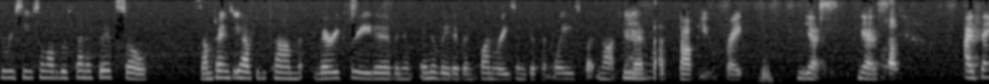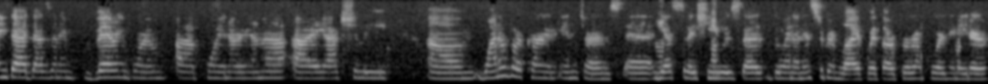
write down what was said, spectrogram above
to receive some of those benefits. So sometimes you have to become very creative and innovative and fundraise in different ways, but not to mm. let that stop you, right? Yes, yes. I think that that's a very important uh, point, Ariana. I actually, um, one of our current interns, uh, yesterday she was uh, doing an Instagram live with our program coordinator,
